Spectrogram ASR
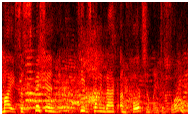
my suspicion keeps coming back, unfortunately, to Sloan.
